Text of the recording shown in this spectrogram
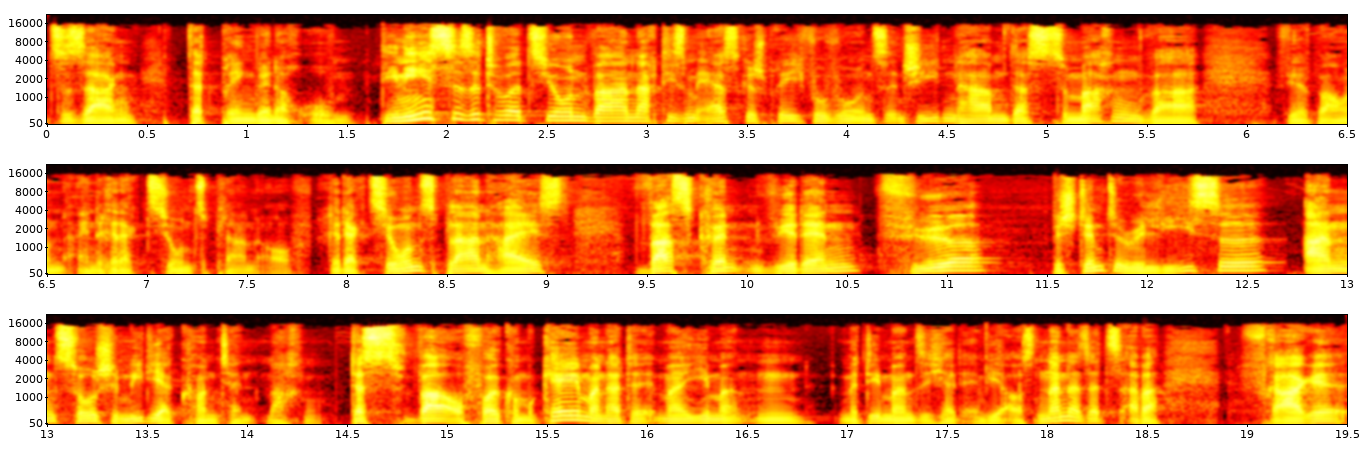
zu sagen, das bringen wir nach oben. Die nächste Situation war nach diesem Erstgespräch, wo wir uns entschieden haben, das zu machen, war, wir bauen einen Redaktionsplan auf. Redaktionsplan heißt, was könnten wir denn für bestimmte Release an Social Media Content machen. Das war auch vollkommen okay. Man hatte immer jemanden, mit dem man sich halt irgendwie auseinandersetzt. Aber Frage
